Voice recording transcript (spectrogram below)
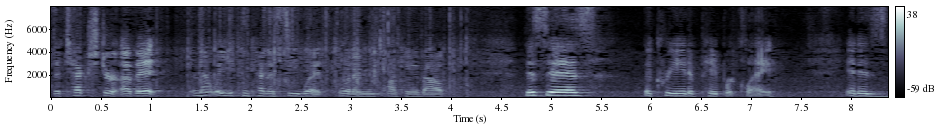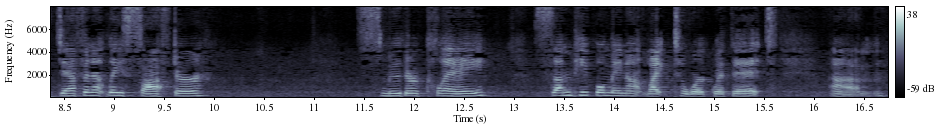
the texture of it, and that way you can kind of see what, what I'm talking about. This is the creative paper clay. It is definitely softer, smoother clay. Some people may not like to work with it. Um,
